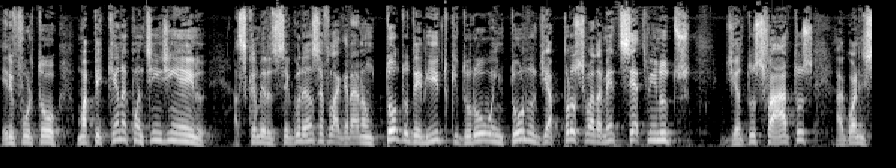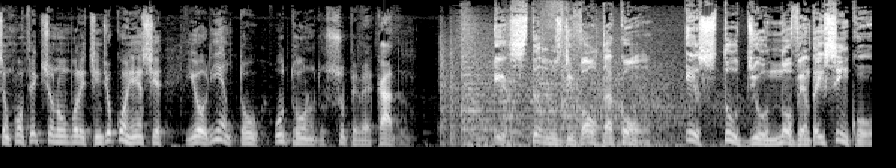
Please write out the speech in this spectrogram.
ele furtou uma pequena quantia em dinheiro. As câmeras de segurança flagraram todo o delito, que durou em torno de aproximadamente sete minutos. Diante dos fatos, a guarnição confeccionou um boletim de ocorrência e orientou o dono do supermercado. Estamos de volta com Estúdio 95.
